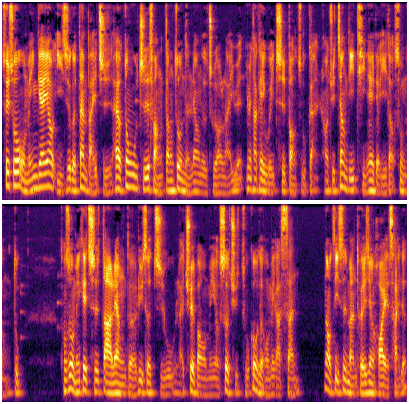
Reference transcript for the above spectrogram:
所以说，我们应该要以这个蛋白质还有动物脂肪当做能量的主要来源，因为它可以维持饱足感，然后去降低体内的胰岛素浓度。同时，我们也可以吃大量的绿色植物，来确保我们有摄取足够的 omega 三。那我自己是蛮推荐花椰菜的，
